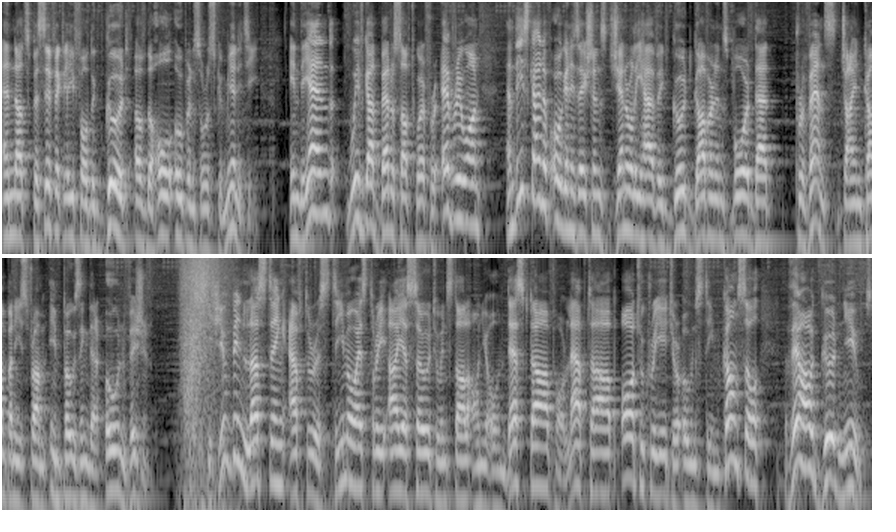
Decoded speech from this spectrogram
and not specifically for the good of the whole open source community. In the end, we've got better software for everyone, and these kind of organizations generally have a good governance board that prevents giant companies from imposing their own vision. If you've been lusting after a SteamOS 3 ISO to install on your own desktop or laptop or to create your own Steam console, there are good news.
